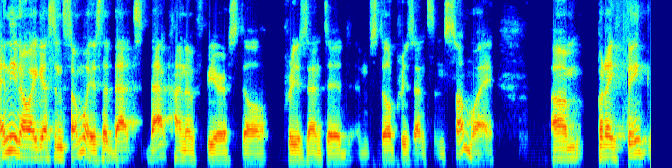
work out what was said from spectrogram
and, you know, I guess in some ways that that's, that kind of fear still presented and still presents in some way. Um, but I think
